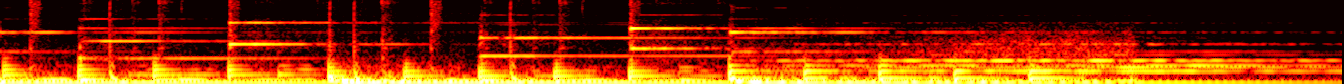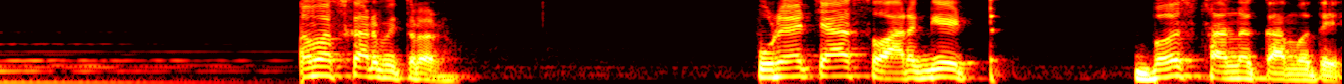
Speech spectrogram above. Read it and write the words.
नमस्कार मित्रांनो. पुण्याच्या स्वारगेट बस स्थानकामध्ये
